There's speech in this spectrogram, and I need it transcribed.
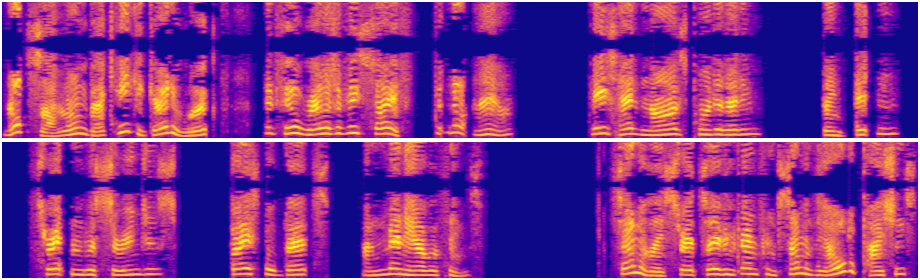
Not so long back he could go to work and feel relatively safe, but not now. He's had knives pointed at him, been bitten, threatened with syringes, baseball bats, and many other things. Some of these threats even come from some of the older patients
